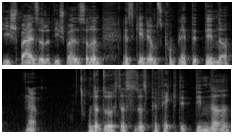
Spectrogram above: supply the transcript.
die Speise oder die Speise, sondern es geht ja ums komplette Dinner. Ja. Und dadurch, dass du das perfekte Dinner,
